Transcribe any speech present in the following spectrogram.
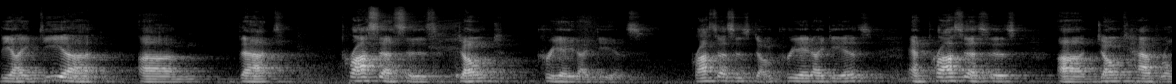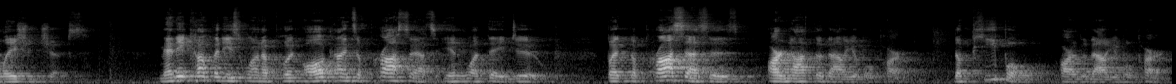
the idea um, that processes don't create ideas. Processes don't create ideas, and processes uh, don't have relationships. Many companies want to put all kinds of process in what they do, but the processes are not the valuable part. The people are the valuable part.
